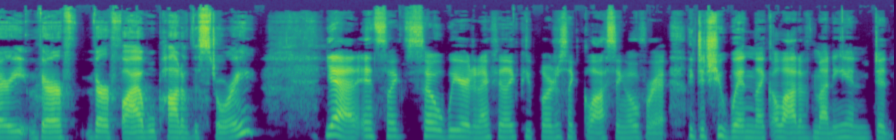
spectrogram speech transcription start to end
very verif- verifiable part of the story. Yeah, it's like so weird, and I feel like people are just like glossing over it. Like, did she win like a lot of money, and did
